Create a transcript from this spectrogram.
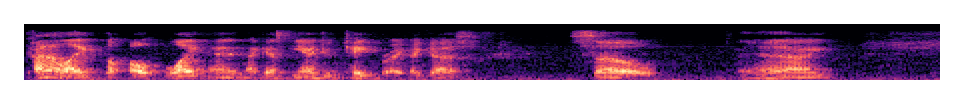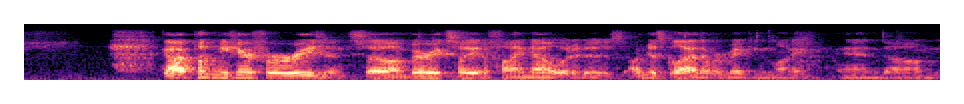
kind of like the alt-right and I guess the Andrew Tate right, I guess. So, yeah, I, God put me here for a reason. So I'm very excited to find out what it is. I'm just glad that we're making money. And, um,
